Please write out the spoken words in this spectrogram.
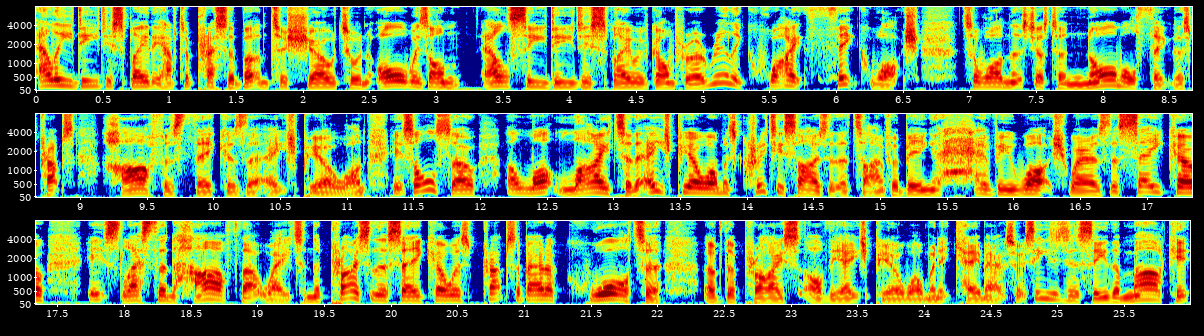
LED display that you have to press a button to show to an always on LCD display. We've gone from a really quite thick watch to one that's just a normal thickness, perhaps half as thick as the HP01. It's also a lot lighter. The HP01 was criticised at the time for being a heavy watch, whereas the Seiko, it's less than half that weight. And the price of the Seiko was perhaps about a quarter of the price of the HP01 when it came out. So it's easy to see the market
